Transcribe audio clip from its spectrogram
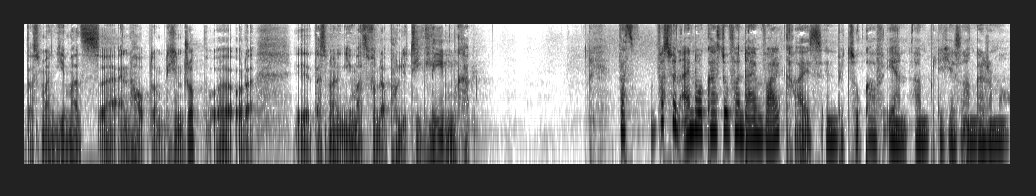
dass man jemals einen hauptamtlichen Job oder dass man jemals von der Politik leben kann. Was, was für einen Eindruck hast du von deinem Wahlkreis in Bezug auf ehrenamtliches Engagement?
